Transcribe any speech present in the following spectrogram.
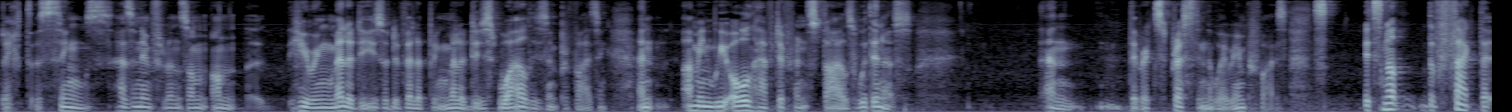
Bert sings has an influence on, on uh, hearing melodies or developing melodies while he's improvising. And I mean, we all have different styles within us and they're expressed in the way we improvise. It's not the fact that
